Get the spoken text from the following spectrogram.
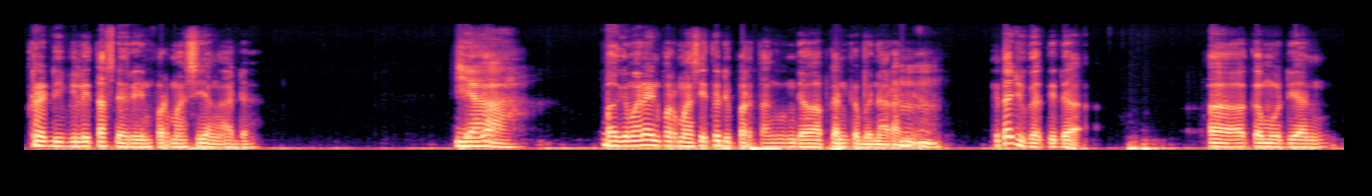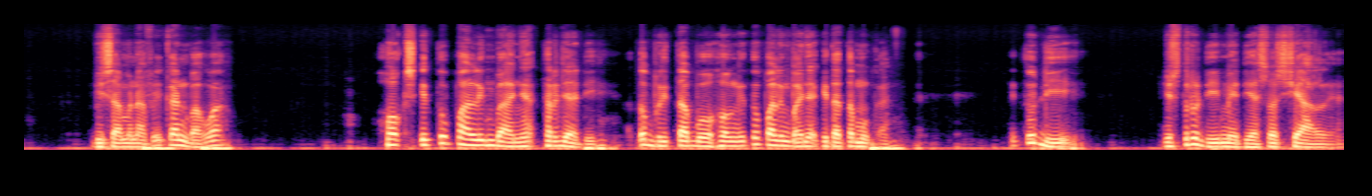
kredibilitas dari informasi yang ada. ya. Sehingga Bagaimana informasi itu dipertanggungjawabkan kebenarannya. Mm-mm. Kita juga tidak eh, kemudian bisa menafikan bahwa hoax itu paling banyak terjadi atau berita bohong itu paling banyak kita temukan. Itu di justru di media sosial ya.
